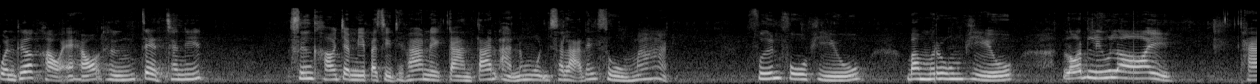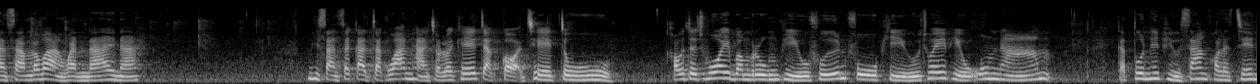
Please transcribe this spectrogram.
บนเทือกเขาแอลถึง 7 ชนิด ซึ่งเขาจะมีประสิทธิภาพในการต้านอนุมูลอิสระได้สูงมาก ฟื้นฟูผิว บำรุงผิว ลดริ้วรอย ทานซ้ำระหว่างวันได้นะ มีสารสกัดจากว่านหางจระเข้จากเกาะเชจู เขาจะช่วยบำรุงผิวฟื้นฟูผิว ช่วยผิวอุ้มน้ำกระตุ้นให้ผิวสร้างคอลลาเจน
